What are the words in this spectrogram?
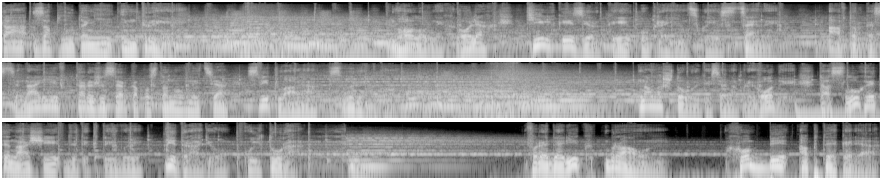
та заплутані інтриги. В головних ролях тільки зірки української сцени. Авторка сценаріїв та режисерка-постановниця Світлана Свиридко. Налаштовуйтеся на пригоди та слухайте наші детективи від Радіо Культура. Фредерік Браун. Хоббі аптекаря.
